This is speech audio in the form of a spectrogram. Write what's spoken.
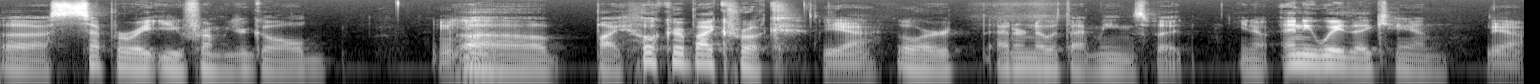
uh, separate you from your gold uh, by hook or by crook Yeah. or I don't know what that means, but you know, any way they can, Yeah.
